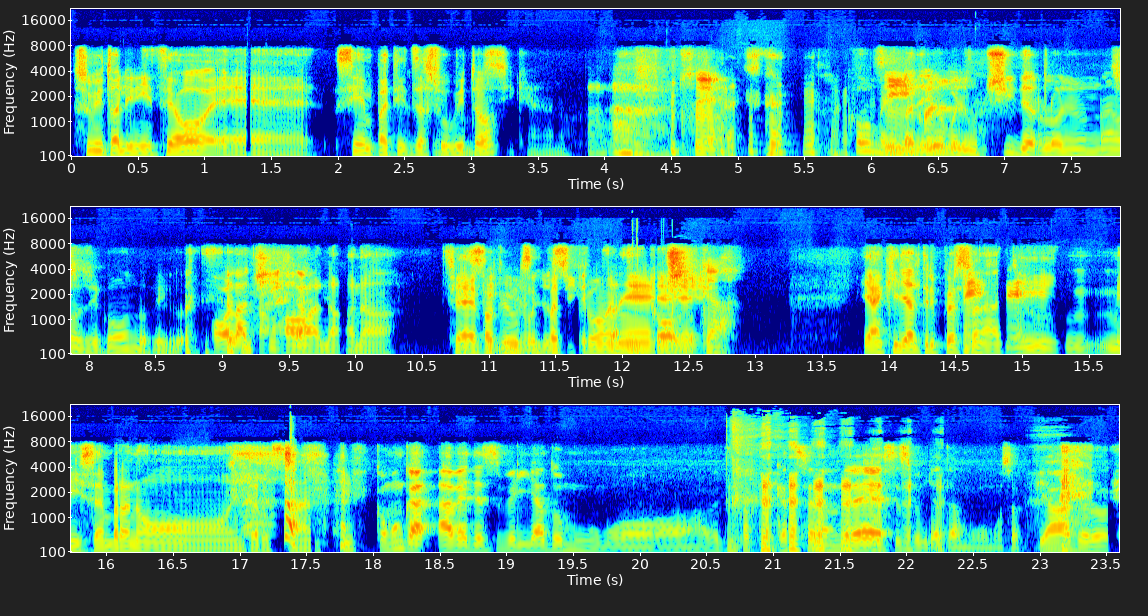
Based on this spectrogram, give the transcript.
subito all'inizio, eh, si empatizza subito. Messicano. Sì. Ma come? Sì, Io quel- voglio ucciderlo in un nanosecondo. Ho la cica. No, no, no, cioè è Sì, proprio un simpaticone. E- anche gli altri personaggi mi sembrano interessanti. Comunque avete svegliato Mumu, avete fatto incazzare Andrea e si è svegliata Mumu, sappiatelo.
